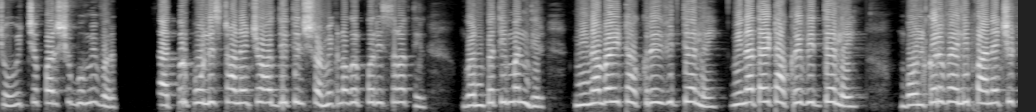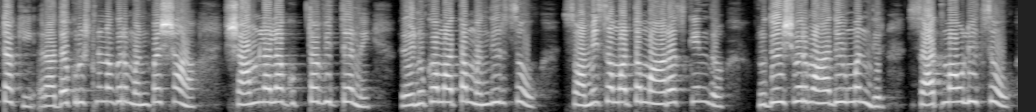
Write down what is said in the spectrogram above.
चोवीसच्या पार्श्वभूमीवर सातपूर पोलीस ठाण्याच्या हद्दीतील श्रमिक नगर परिसरातील गणपती मंदिर मीनाबाई ठाकरे विद्यालय मीनाताई ठाकरे विद्यालय बोलकर व्हॅली पाण्याची टाकी राधाकृष्ण नगर मनपा शाळा श्यामलाला गुप्ता विद्यालय रेणुका माता मंदिर चौक स्वामी समर्थ महाराज केंद्र हृदयेश्वर महादेव मंदिर सात माऊली चौक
